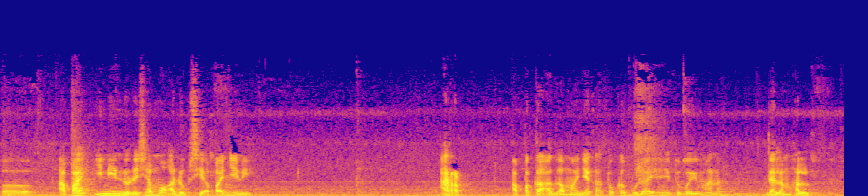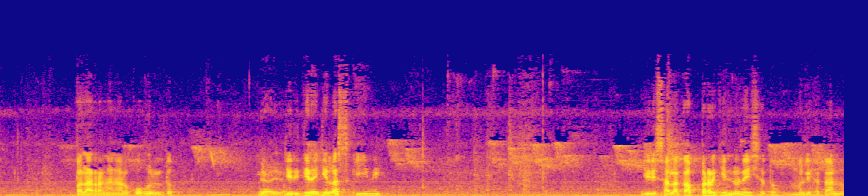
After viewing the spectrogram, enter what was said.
eh, apa ini Indonesia mau adopsi apanya nih? Arab apakah agamanya kah atau budayanya itu bagaimana? Dalam hal pelarangan alkohol tuh. Ya ya. Jadi tidak jelas ki ini. Jadi salah kaprah ki Indonesia tuh melihat anu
